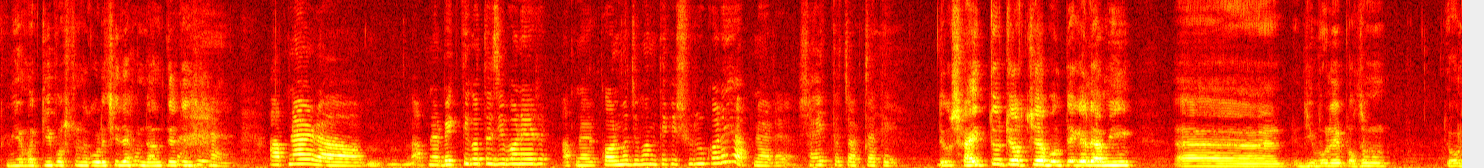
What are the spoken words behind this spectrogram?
তুমি আমার কী প্রশ্ন করেছি এখন জানতে চাইছি? হ্যাঁ আপনার আপনার ব্যক্তিগত জীবনের আপনার কর্মজীবন থেকে শুরু করে আপনার সাহিত্য চর্চাতে? দেখো সাহিত্য চর্চা বলতে গেলে আমি আহ, জীবনের প্রথম যখন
